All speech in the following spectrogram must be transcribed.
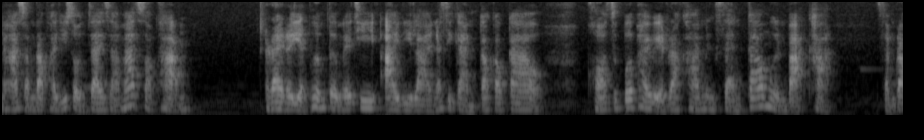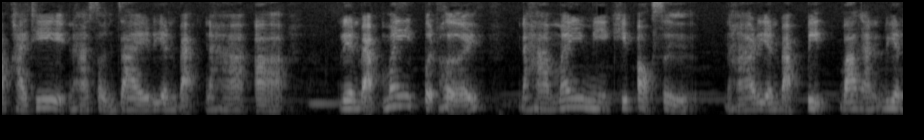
นะคะสำหรับใครที่สนใจสามารถสอบถาม รายละเอียดเพิ่มเติมได้ที่ ID Line นักสิการ 999 ขอ Super Private ราคา 190,000 บาทค่ะสำหรับใครที่นะคะสนใจเรียนแบบนะคะอ่าเรียนแบบไม่เปิดเผยนะคะไม่มีคลิปออกสื่อนะคะเรียนแบบปิดว่างั้นเรียน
